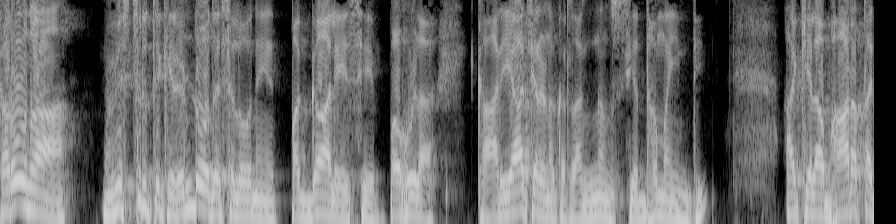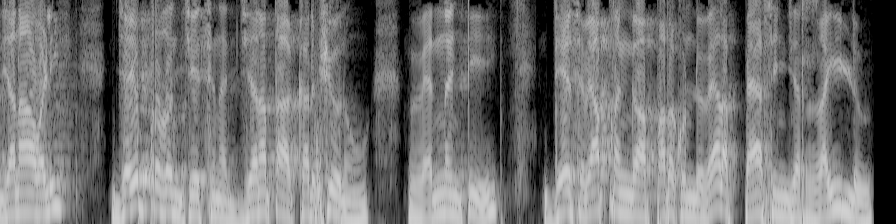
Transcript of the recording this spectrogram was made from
కరోనా విస్తృతికి రెండో దశలోనే పగ్గాలేసే బహుళ కార్యాచరణకు రంగం సిద్ధమైంది. అఖిల భారత జనావళి జయప్రదం చేసిన జనతా కర్ఫ్యూను వెన్నంటి దేశవ్యాప్తంగా పదకొండు వేల ప్యాసింజర్ రైళ్ళు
